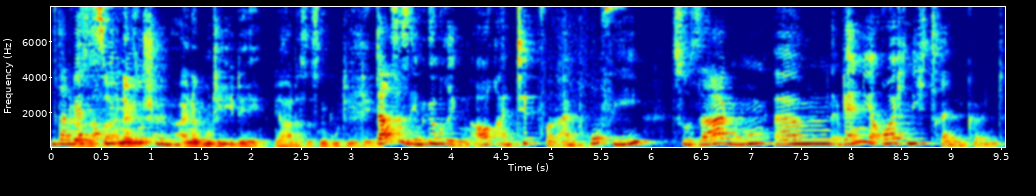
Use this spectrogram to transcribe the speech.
Dann wäre Das es auch nicht mehr eine, so schlimm. eine gute Idee. Ja, das ist eine gute Idee. Das ist im Übrigen auch ein Tipp von einem Profi, zu sagen, ähm, wenn ihr euch nicht trennen könnt,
